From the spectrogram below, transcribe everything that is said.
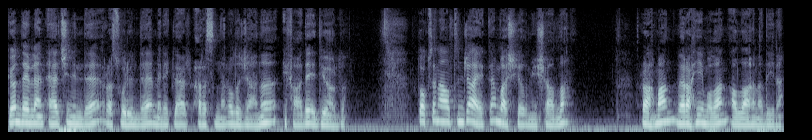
gönderilen elçinin de Resulün de melekler arasından olacağını ifade ediyordu. 96. ayetten başlayalım inşallah. Rahman ve Rahim olan Allah'ın adıyla.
